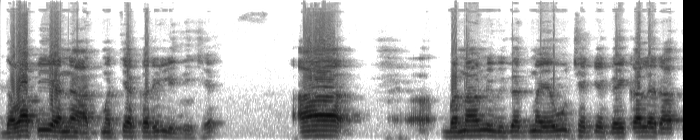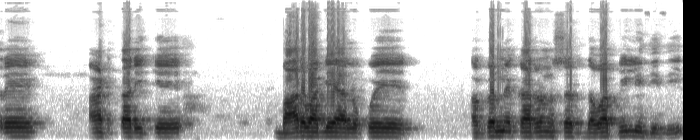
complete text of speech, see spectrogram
દવા પી અને આત્મહત્યા કરી લીધી છે. આ બનાવની વિગતમાં એવું છે કે ગઈકાલે રાત્રે આઠ તારીખે બાર વાગે આ લોકોએ અગમ્ય કારણોસર દવા પી લીધી હતી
